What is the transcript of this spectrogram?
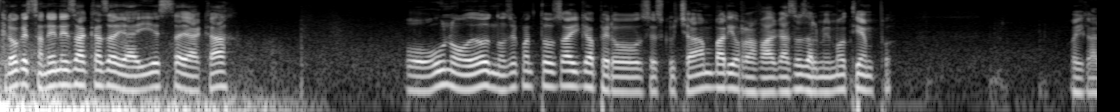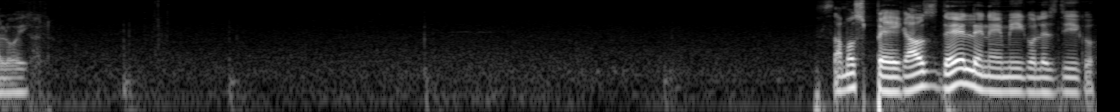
Creo, que están en esa casa de ahí, esta de acá. O uno o dos, no sé cuántos haya, pero se escuchaban varios rafagazos al mismo tiempo. Oígalo, oígalo. Estamos pegados del enemigo, les digo.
